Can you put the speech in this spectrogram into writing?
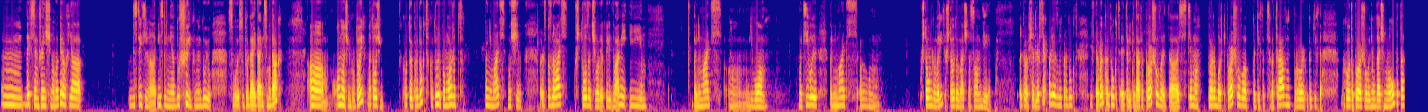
э, да и всем женщинам. Во-первых, я действительно искренне от души рекомендую свой супергайд антимудак. Э, он очень крутой, это очень крутой продукт, который поможет понимать мужчин, распознавать, что за человек перед вами, и понимать э, его мотивы, понимать, э, что он говорит и что это значит на самом деле. Это вообще для всех полезный продукт. И второй продукт — это ликвидатор прошлого, это система проработки прошлого, каких-то психотравм, про, каких-то, какого-то прошлого неудачного опыта,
